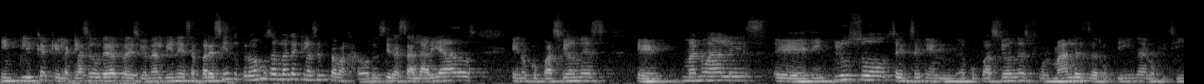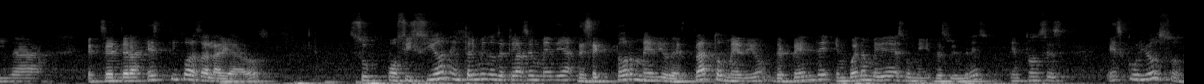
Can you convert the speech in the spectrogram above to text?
implica que la clase obrera tradicional viene desapareciendo, pero vamos a hablar de clase trabajadora, es decir, asalariados en ocupaciones eh, manuales, eh, incluso en, ocupaciones formales de rutina, en oficina, etcétera. Este tipo de asalariados, su posición en términos de clase media, de sector medio, de estrato medio, depende en buena medida de su ingreso. Entonces, es curioso.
